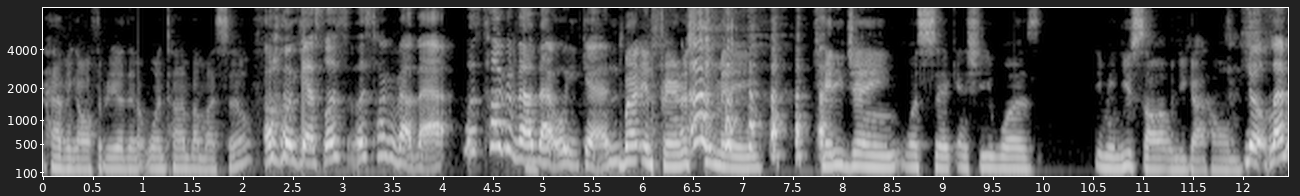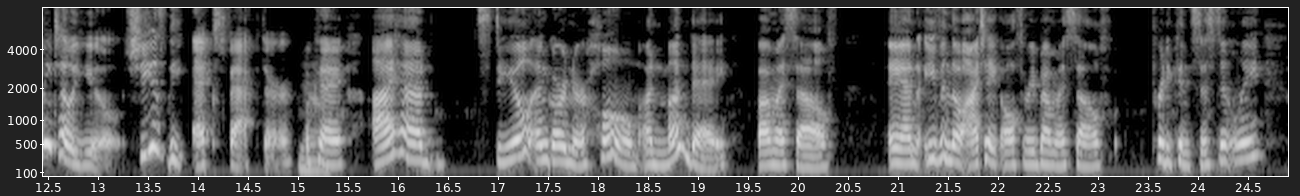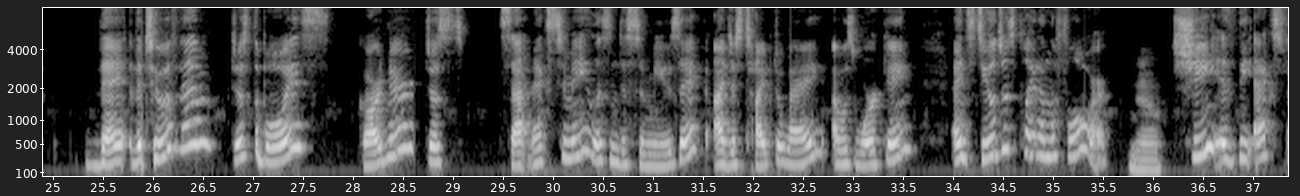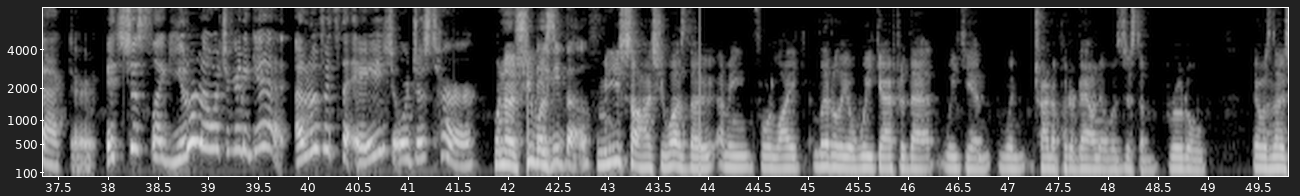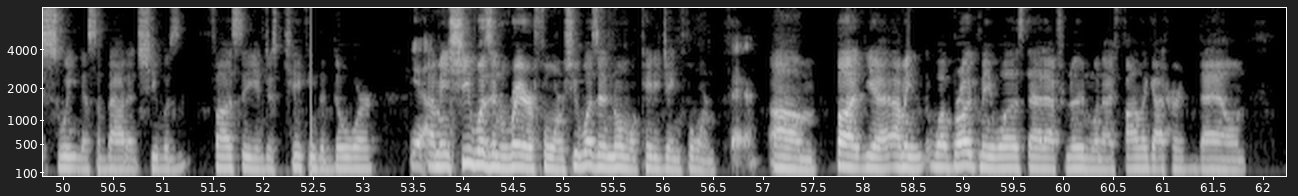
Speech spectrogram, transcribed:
Having all three of them at one time by myself. Oh yes, let's let's talk about that. Let's talk about that weekend. But in fairness to me, Katie Jane was sick, and she was. I mean, you saw it when you got home. No, let me tell you, she is the X factor. Yeah. Okay. I had Steele and Gardner home on Monday by myself. And even though I take all three by myself pretty consistently, they the two of them, just the boys, Gardner just sat next to me, listened to some music. I just typed away. I was working. And Steele just played on the floor. Yeah. She is the X factor. It's just like you don't know what you're gonna get. I don't know if it's the age or just her. Well, no, she was. Maybe both. I mean, you saw how she was, though. I mean, for like literally a week after that weekend, when trying to put her down, it was just a brutal. There was no sweetness about it. She was fussy and just kicking the door. Yeah, I mean, she was in rare form. She wasn't in normal Katie Jane form. fair. Um, but yeah, I mean, what broke me was that afternoon when I finally got her down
